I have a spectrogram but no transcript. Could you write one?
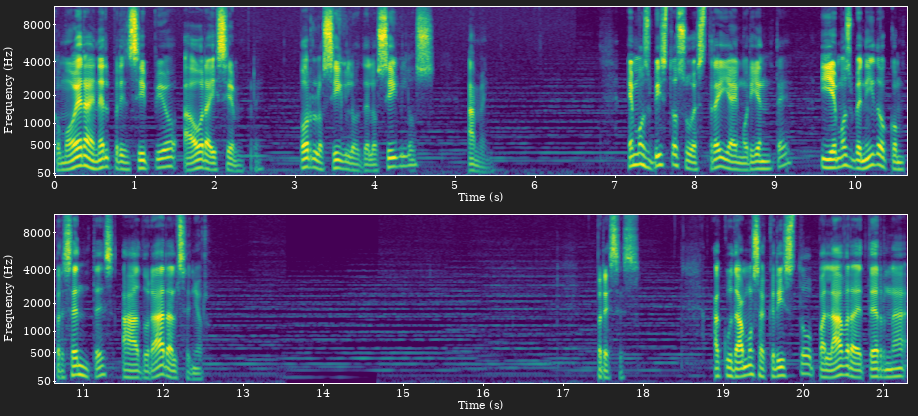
como era en el principio, ahora y siempre, por los siglos de los siglos. Amén. Hemos visto su estrella en Oriente y hemos venido con presentes a adorar al Señor. Preces. Acudamos a Cristo, palabra eterna,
